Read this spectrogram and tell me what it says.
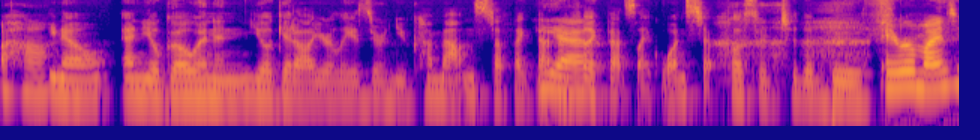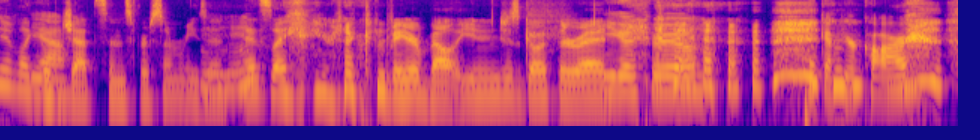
Uh huh. you know, and you'll go in and you'll get all your laser and you come out and stuff like that. And I Yeah. feel like that's like one step closer to the booth. It reminds me of like Yeah. the Jetsons for some reason. Mhm. It's like you're in a conveyor belt. You can just go through it. You go through, pick up your car,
